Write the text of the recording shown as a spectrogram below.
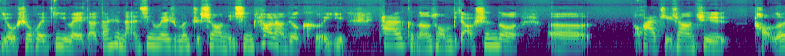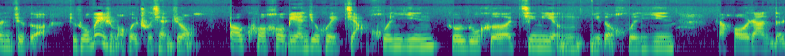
有社会地位的，但是男性为什么只需要女性漂亮就可以？他可能从比较深的呃话题上去讨论这个，就说为什么会出现这种，包括后边就会讲婚姻，说如何经营你的婚姻，然后让你的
